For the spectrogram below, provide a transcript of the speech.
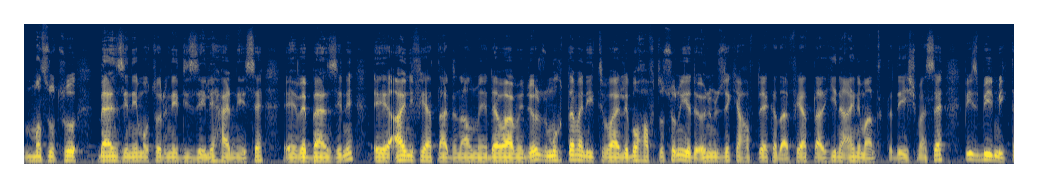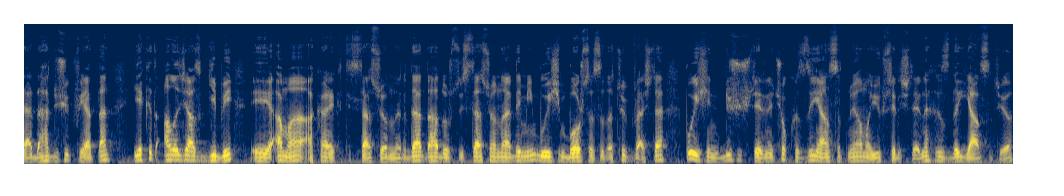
mazotu, benzini, motorine, dizeli her neyse e, ve benzini e, aynı fiyatlardan almaya devam ediyoruz. Muhtemel itibariyle bu hafta sonu ya da önümüzdeki haftaya kadar fiyatlar yine aynı mantıkta değişmezse biz bir miktar daha düşük fiyattan yakıt alacağız gibi e, ama akaryakıt istasyonları da daha doğrusu istasyonlar demeyeyim bu işin borsası da TÜPRAŞ'ta bu işin düşüşlerini çok hızlı yansıtmıyor ama yükselişlerini hızlı yansıtıyor.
